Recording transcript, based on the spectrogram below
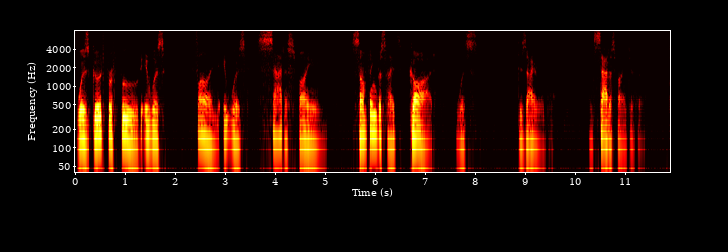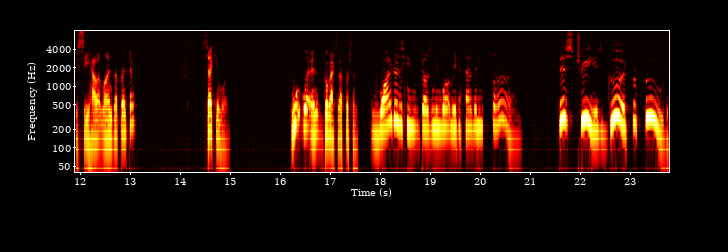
was good for food. It was fun. It was satisfying. Something besides God was desirable and satisfying to her. Do you see how it lines up right there? Second one. and go back to that first one. Why does he doesn't he want me to have any fun? This tree is good for food.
